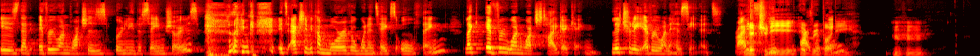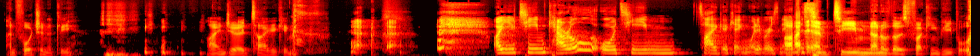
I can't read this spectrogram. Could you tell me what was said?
is that everyone watches only the same shows? like it's actually become more of a winner takes all thing. Like everyone watched Tiger King. Literally everyone has seen it, right? Literally everybody. Mm-hmm. Unfortunately, I enjoyed Tiger King. Are you team Carol or team Tiger King, whatever his name I is? I am team none of those fucking people.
